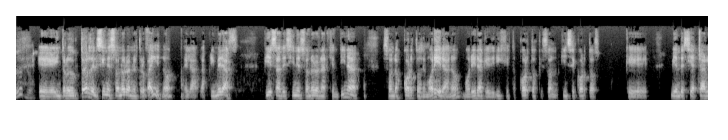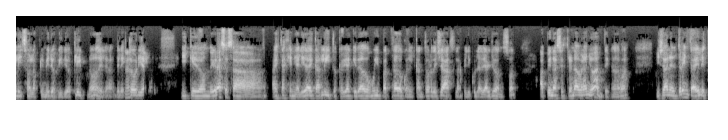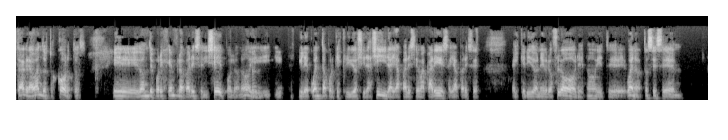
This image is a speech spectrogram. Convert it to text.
eh, introductor del cine sonoro en nuestro país, ¿no? De la- las primeras piezas de cine sonoro en Argentina son los cortos de Morera, ¿no? Morera que dirige estos cortos, que son 15 cortos que, bien decía Charlie, son los primeros videoclips, ¿no? De la, de la historia, y que donde gracias a, a esta genialidad de Carlitos, que había quedado muy impactado con El Cantor de Jazz, la película de Al Johnson, apenas estrenado un año antes nada más, y ya en el 30 él está grabando estos cortos, eh, donde por ejemplo aparece Discépolo, ¿no? Y, y- y le cuenta por qué escribió Gira Gira, y aparece Bacareza, y aparece el querido Negro Flores, ¿no? Este, bueno, entonces eh,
